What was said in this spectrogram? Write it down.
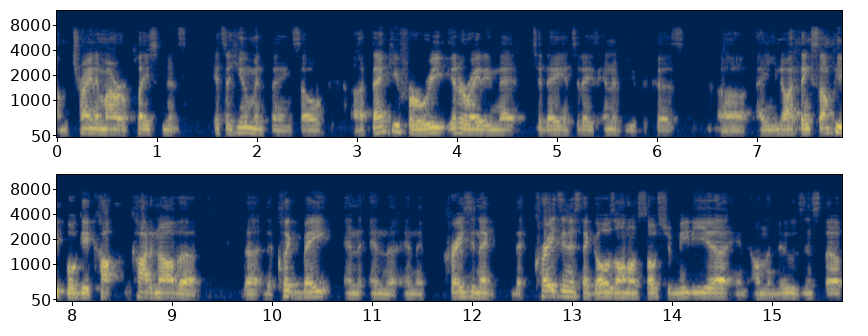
I'm training my replacements. It's a human thing. So uh, thank you for reiterating that today in today's interview because, uh, and, you know, I think some people get caught, caught in all the, the, the clickbait and, and the and the craziness craziness that goes on on social media and on the news and stuff.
